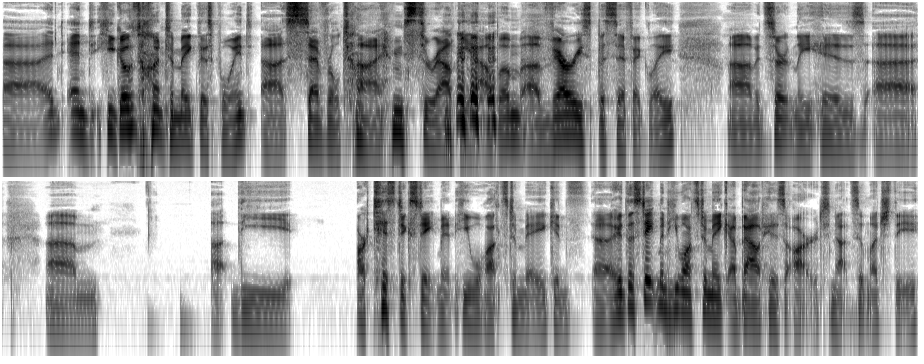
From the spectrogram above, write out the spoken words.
uh, and, and he goes on to make this point uh, several times throughout the album, uh, very specifically. Um, it's certainly his uh, um, uh, the artistic statement he wants to make, and uh, the statement he wants to make about his art, not so much the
